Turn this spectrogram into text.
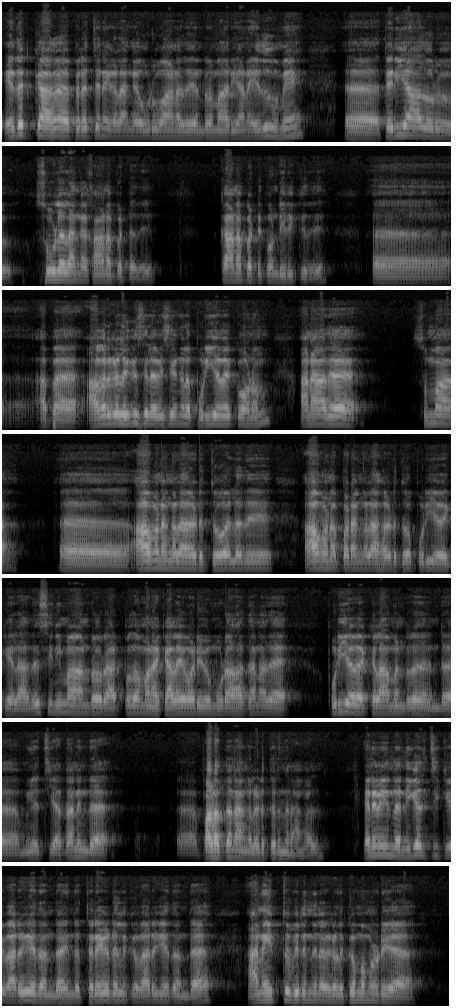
எதற்காக பிரச்சனைகள் அங்கே உருவானது என்ற மாதிரியான எதுவுமே தெரியாத ஒரு சூழல் அங்கே காணப்பட்டது. காணப்பட்டு கொண்டு இருக்குது அப்போ அவர்களுக்கு சில விஷயங்களை புரிய வைக்கணும். ஆனால் அதை சும்மா ஆவணங்களாக எடுத்தோ அல்லது ஆவண படங்களாக எடுத்தோ புரிய வைக்க இயலாது சினிமான்ற ஒரு அற்புதமான கலை வடிவமூடாக தான் அதை புரிய வைக்கலாம் என்ற என்ற முயற்சியாக தான் இந்த படத்தை நாங்கள் எடுத்திருந்த நாங்கள். எனவே இந்த நிகழ்ச்சிக்கு வருகை தந்த இந்த திரையிடலுக்கு வருகை தந்த அனைத்து விருந்தினர்களுக்கும் நம்மளுடைய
